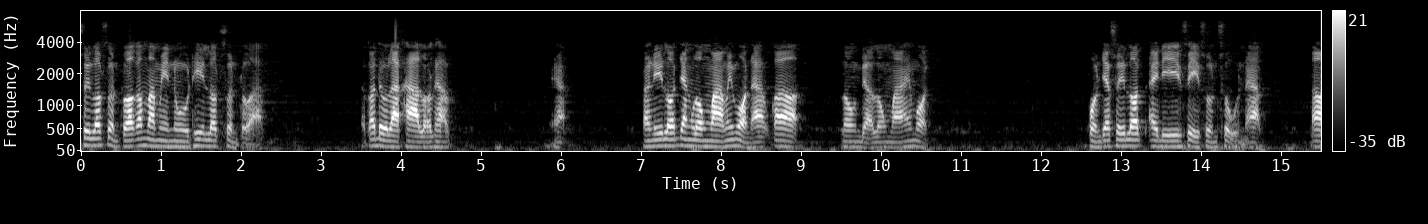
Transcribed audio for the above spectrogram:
ซื้อรถส่วนตัวก็มาเมนูที่รถส่วนตัว แล้วก็ดูราคารถครับเนี่ยตอนนี้รถยังลงมาไม่หมดนะครับ ก็ลงเดี๋ยวลงมาให้หมด ผมจะซื้อรถ ID 400นะครับ ก็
